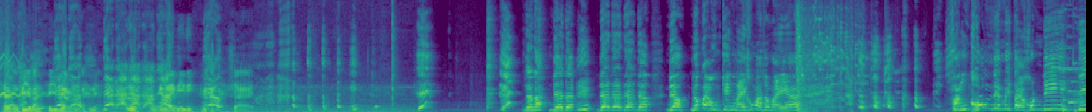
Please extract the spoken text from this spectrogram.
ใช่ของพี่ปะสีเหลืองอันเนี้ยเดี๋ยวเดี๋ยวเอเดี๋อยวเดี๋ยวมันเป็นไรพี่นี่ใช่ เดี๋ยวนะเดี๋ยวเดี๋ยวเดี๋ยวเดี๋ยวเดี๋ยวเดี๋ยวเดี๋ยวแล้วไปเอากางเกงในเข้ามาทำไมฮะ สังคมเนี่ยมีแต่คนดี ดี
